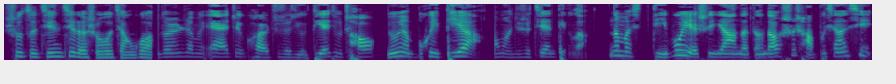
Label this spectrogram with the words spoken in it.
数字经济的时候讲过，很多人认为 AI 这块就是有跌就抄，永远不会跌啊，往往就是见顶了。那么底部也是一样的，等到市场不相信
